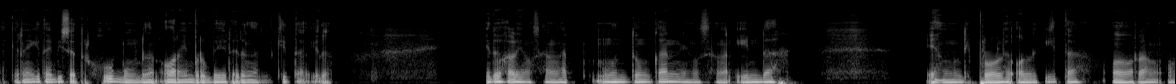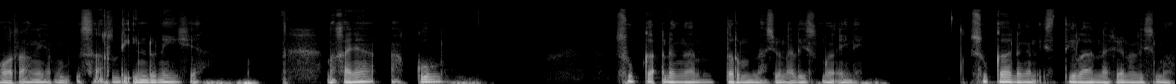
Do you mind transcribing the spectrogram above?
akhirnya kita bisa terhubung dengan orang yang berbeda dengan kita gitu. Itu hal yang sangat menguntungkan yang sangat indah yang diperoleh oleh kita orang-orang yang besar di Indonesia. Makanya aku suka dengan term nasionalisme ini. Suka dengan istilah nasionalisme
